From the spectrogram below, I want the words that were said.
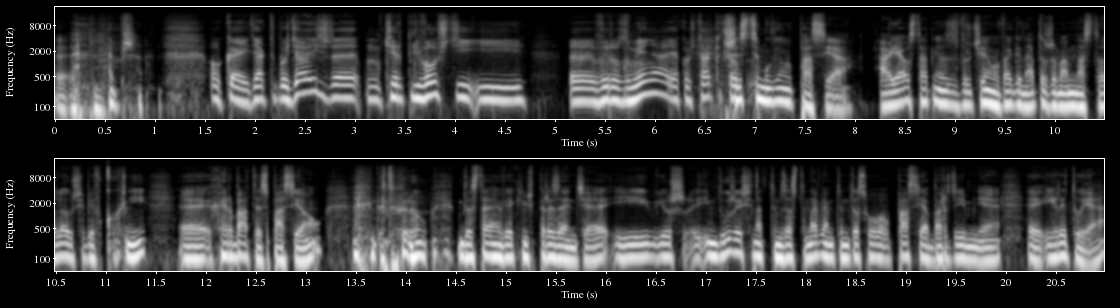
e, lepsze. Okej, okay, jak ty powiedziałeś, że cierpliwości i e, wyrozumienia jakoś tak? To... Wszyscy mówią pasja, a ja ostatnio zwróciłem uwagę na to, że mam na stole u siebie w kuchni e, herbatę z pasją, którą dostałem w jakimś prezencie i już im dłużej się nad tym zastanawiam, tym to słowo pasja bardziej mnie e, irytuje,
